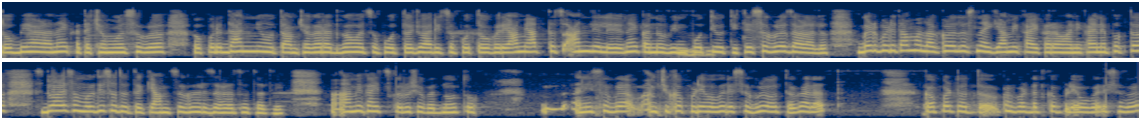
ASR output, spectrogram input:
तो बिहाळा नाही का त्याच्यामुळे सगळं परत धान्य होतं आमच्या घरात गव्हाचं पोतं ज्वारीचं पोतं वगैरे. आम्ही आत्ताच आणलेले नाही का नवीन पोती होती ते सगळं जळालं. गडबडीत आम्हाला कळलंच नाही की आम्ही काय करावं आणि काय नाही. फक्त डोळ्यासमोर दिसत होतं की आमचं घर जळत होतं ते. आम्ही काहीच करू शकत नव्हतो. आणि सगळं आमचे कपडे वगैरे सगळं होतं घरात. कपाट होतं कपाटात कपडे वगैरे सगळं.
